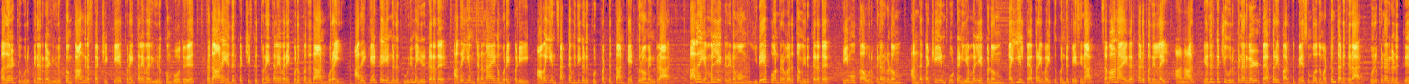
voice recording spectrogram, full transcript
பதினெட்டு உறுப்பினர்கள் இருக்கும் காங்கிரஸ் கட்சிக்கே துணைத் தலைவர் இருக்கும் போது பிரதான எதிர்க்கட்சிக்கு துணைத் தலைவரை கொடுப்பதுதான் முறை. அதை கேட்க எங்களுக்கு உரிமை இருக்கிறது. அதையும் ஜனநாயக முறைப்படி அவையின் சட்ட விதிகளுக்கு உட்பட்டுத்தான் கேட்கிறோம் என்றார். பல எம்எல்ஏக்களிடமும் இதே போன்ற வருத்தம் இருக்கிறது. திமுக உறுப்பினர்களும் அந்த கட்சியின் கூட்டணி எம்எல்ஏக்களும் கையில் பேப்பரை வைத்துக் கொண்டு பேசினால் சபாநாயகர் தடுப்பதில்லை. ஆனால் எதிர்க்கட்சி உறுப்பினர்கள் பேப்பரை பார்த்து பேசும்போது மட்டும் தடுக்கிறார். உறுப்பினர்களுக்கு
